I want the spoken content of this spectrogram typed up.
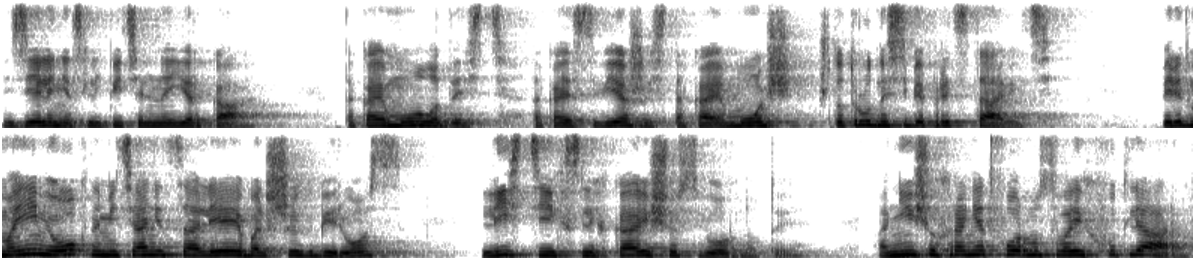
зелень ослепительно ярка. Такая молодость, такая свежесть, такая мощь, что трудно себе представить. Перед моими окнами тянется аллея больших берез, листья их слегка еще свернуты. Они еще хранят форму своих футляров,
